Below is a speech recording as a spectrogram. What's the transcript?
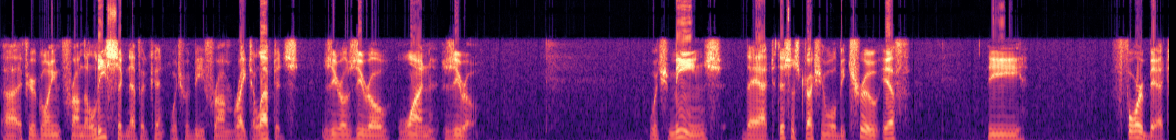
uh, if you're going from the least significant, which would be from right to left, it's 0010, which means that this instruction will be true if the 4-bit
